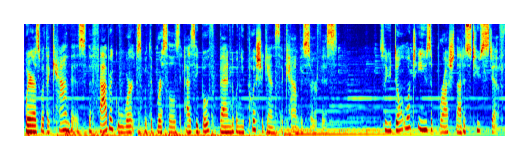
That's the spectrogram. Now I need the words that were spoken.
Whereas with a canvas, the fabric works with the bristles as they both bend when you push against a canvas surface. So you don't want to use a brush that is too stiff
